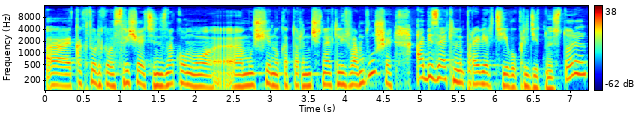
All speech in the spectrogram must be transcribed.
э, как только вы встречаете незнакомого э, мужчину, который начинает лить вам в уши, обязательно проверьте его кредитную историю,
